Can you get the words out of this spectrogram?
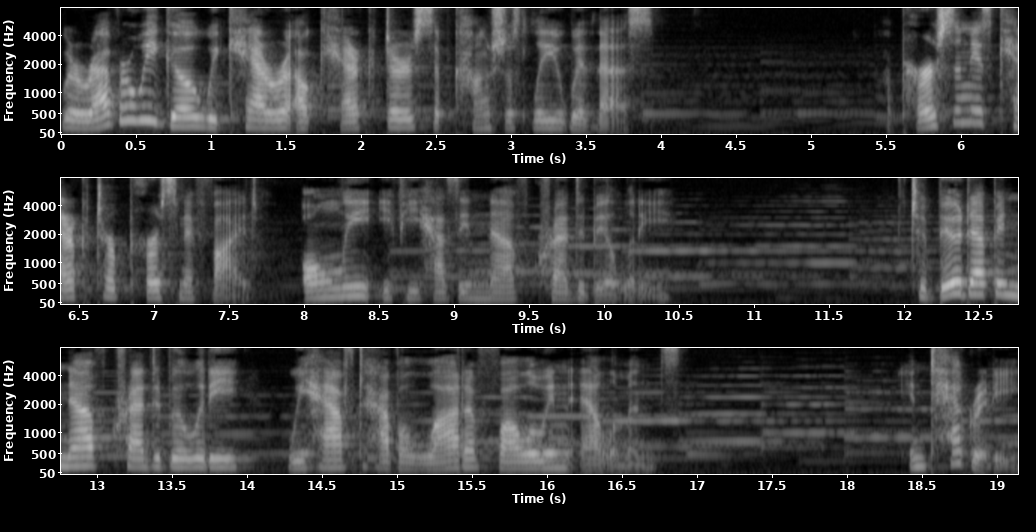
Wherever we go, we carry our character subconsciously with us. A person is character personified only if he has enough credibility. To build up enough credibility, we have to have a lot of following elements integrity.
